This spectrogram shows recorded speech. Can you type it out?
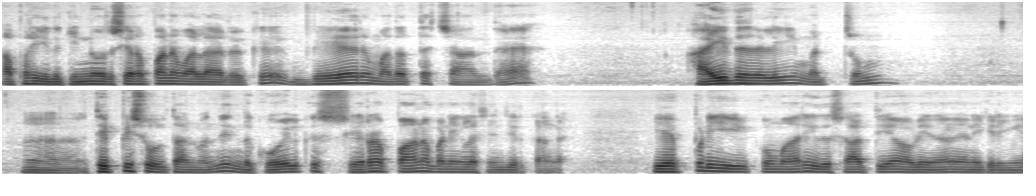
அப்புறம் இதுக்கு இன்னொரு சிறப்பான வரலாறு இருக்குது வேறு மதத்தை சார்ந்த ஹைதர் அலி மற்றும் திப்பி சுல்தான் வந்து இந்த கோயிலுக்கு சிறப்பான பணிகளை செஞ்சுருக்காங்க. எப்படி குமார் இது சாத்தியம் அப்படின்னு நினைக்கிறீங்க?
